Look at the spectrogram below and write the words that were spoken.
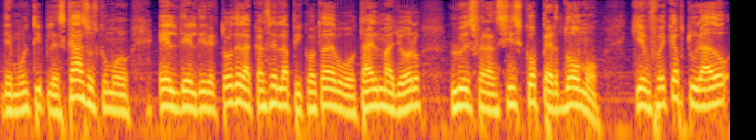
de múltiples casos, como el del director de la cárcel La Picota de Bogotá, el mayor Luis Francisco Perdomo, quien fue capturado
